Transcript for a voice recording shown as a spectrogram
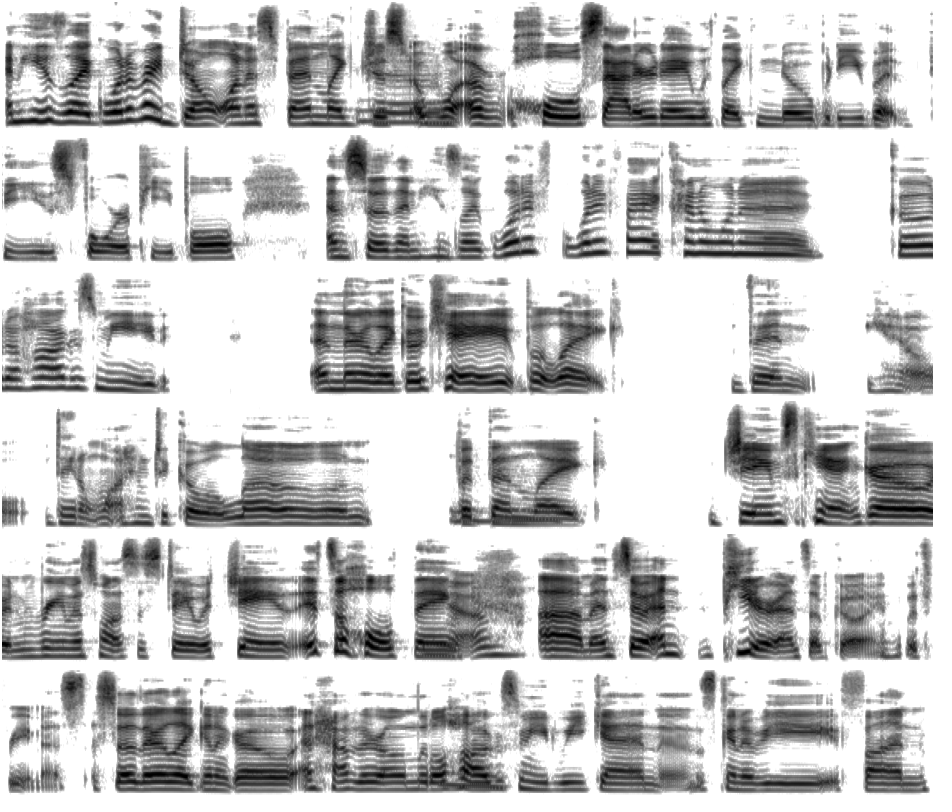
and he's like what if I don't want to spend like just a, Yeah. wa- a whole Saturday with like nobody but these four people and so then he's like what if what if I kind of want to go to Hogsmeade and they're like okay but like then you know they don't want him to go alone but then Mhm. like James can't go and Remus wants to stay with James. It's a whole thing. Yeah. Um and so and Peter ends up going with Remus. So they're like gonna go and have their own little Yeah. Hogsmeade weekend and it's gonna be fun.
